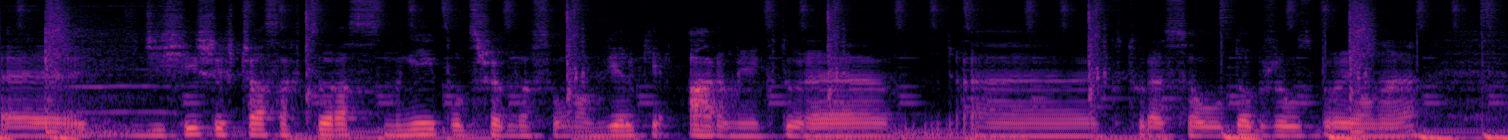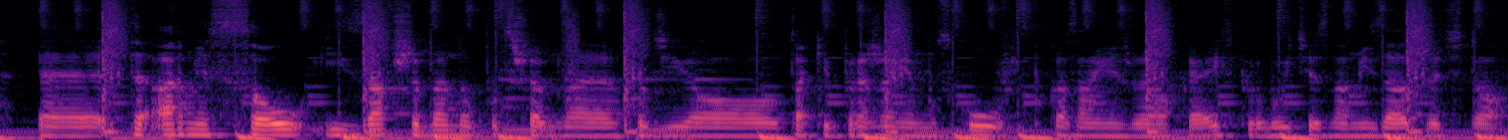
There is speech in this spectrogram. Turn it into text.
E, w dzisiejszych czasach coraz mniej potrzebne są nam wielkie armie, które, e, które są dobrze uzbrojone. Te armie są i zawsze będą potrzebne. Chodzi o takie prężenie mózgów i pokazanie, że ok, spróbujcie z nami zadrzeć, to,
